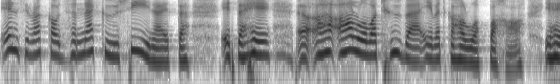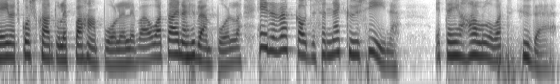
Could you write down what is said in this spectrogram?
ensirakkautensa näkyy siinä, että, että he äh, haluavat hyvää, eivätkä halua pahaa. Ja he eivät koskaan tule pahan puolelle, vaan ovat aina hyvän puolella. Heidän rakkautensa näkyy siinä, että he haluavat hyvää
